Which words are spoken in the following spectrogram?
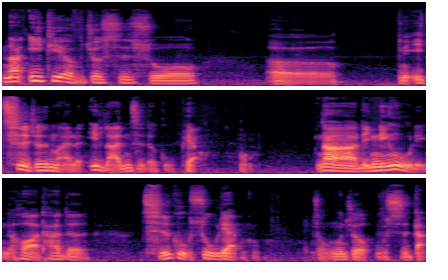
那 ETF 就是说，呃，你一次就是买了一篮子的股票哦。那零零五零的话，它的持股数量总共就五十档。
